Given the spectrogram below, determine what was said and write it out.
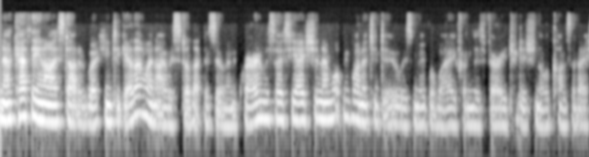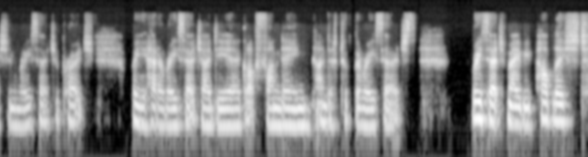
Now, Kathy and I started working together when I was still at the Zoo and Aquarium Association. And what we wanted to do was move away from this very traditional conservation research approach, where you had a research idea, got funding, undertook the research. Research may be published,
